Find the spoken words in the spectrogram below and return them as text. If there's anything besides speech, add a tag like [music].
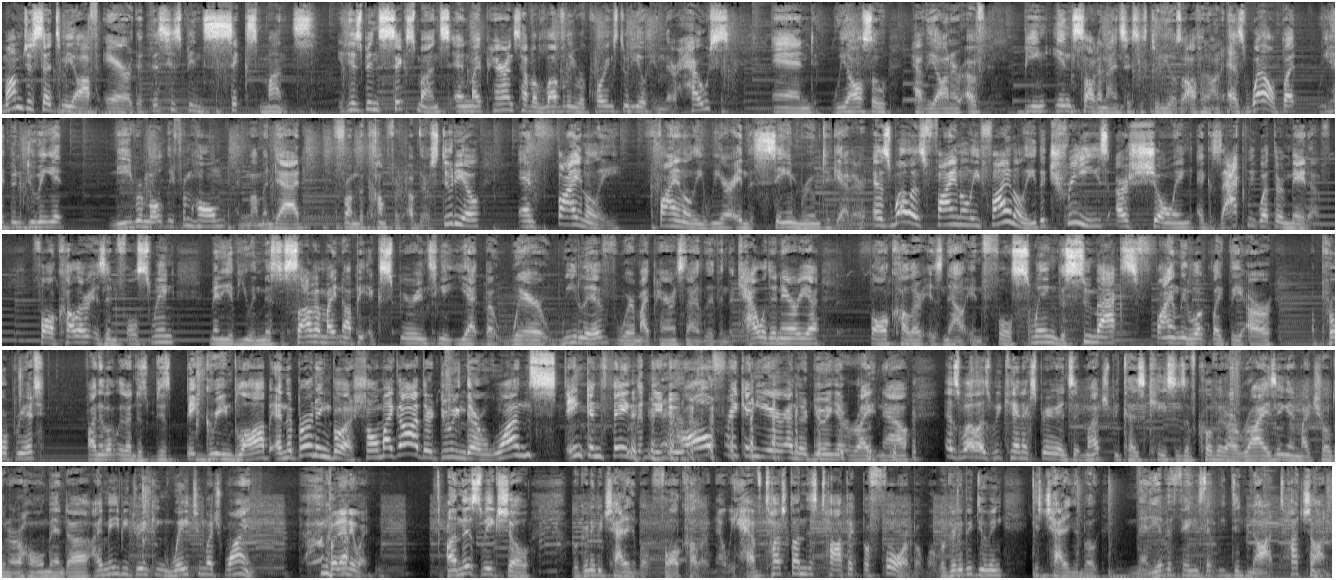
Mom just said to me off air that this has been six months. It has been six months, and my parents have a lovely recording studio in their house, and we also have the honor of being in Sauga 960 Studios off and on as well. But we had been doing it, me remotely from home, and mom and dad from the comfort of their studio. And finally, finally, we are in the same room together, as well as finally, finally, the trees are showing exactly what they're made of. Fall color is in full swing. Many of you in Mississauga might not be experiencing it yet, but where we live, where my parents and I live in the Caledon area, fall color is now in full swing. The sumacs finally look like they are appropriate. Finally look like just this big green blob. And the burning bush. Oh my God, they're doing their one stinking thing that they do all [laughs] freaking year, and they're doing it right now. As well as we can't experience it much because cases of COVID are rising and my children are home, and uh, I may be drinking way too much wine. But anyway. [laughs] On this week's show, we're going to be chatting about fall color. Now, we have touched on this topic before, but what we're going to be doing is chatting about many of the things that we did not touch on.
